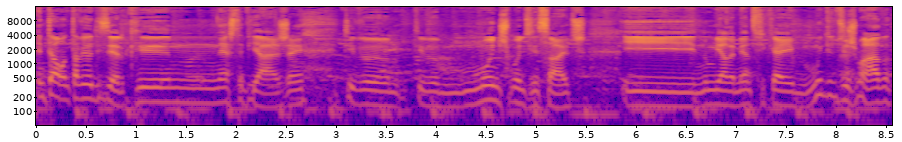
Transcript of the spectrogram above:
então estava eu a dizer que hum, nesta viagem tive, tive muitos, muitos insights e, nomeadamente, fiquei muito entusiasmado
